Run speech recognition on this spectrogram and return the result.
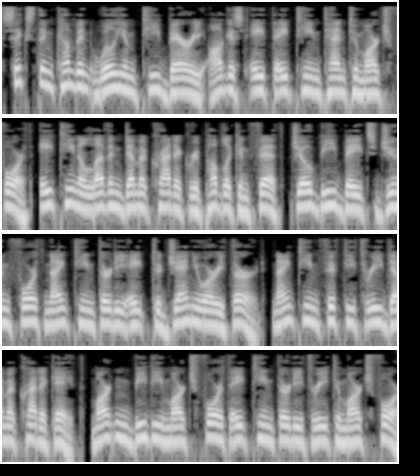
6th incumbent William T. Barry August 8, 1810 to March 4, 1811 Democratic Republican 5th, Joe B. Bates June 4, 1938 to January 3, 1953 Democratic 8th, Martin Beatty March 4, 1833 to March 4,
